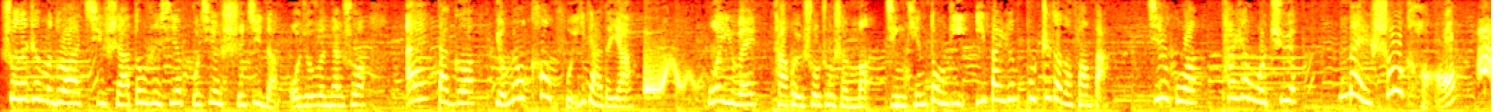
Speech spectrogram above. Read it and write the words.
说了这么多，其实啊都是些不切实际的。我就问他说：“哎，大哥，有没有靠谱一点的呀？”我以为他会说出什么惊天动地、一般人不知道的方法，结果他让我去卖烧烤。啊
